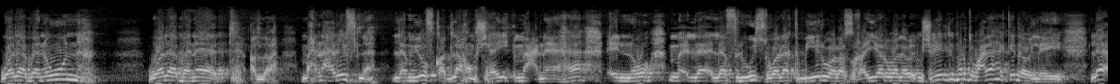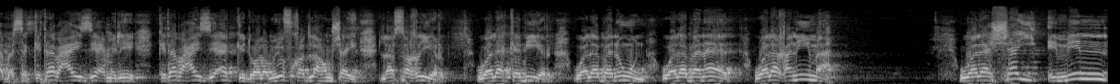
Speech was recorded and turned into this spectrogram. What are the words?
ولا بنون ولا بنات. الله. ما إحنا عرفنا لم يفقد لهم شيء معناها إنه لا فلوس ولا كبير ولا صغير ولا مش هي دي برضه معناها كده ولا إيه؟ لا بس الكتاب عايز يعمل إيه؟ الكتاب عايز يأكد ولم يفقد لهم شيء. لا صغير ولا كبير ولا بنون ولا بنات ولا غنيمة ولا شيء من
